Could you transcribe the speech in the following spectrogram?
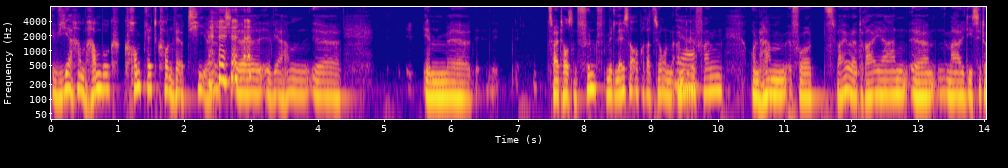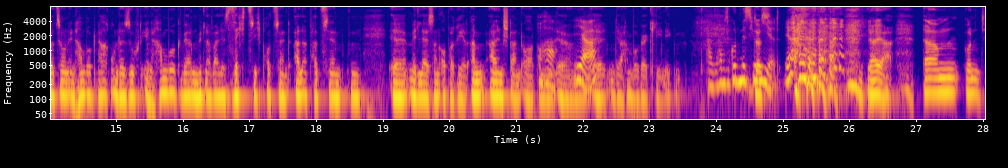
wir haben Hamburg komplett konvertiert. Äh, wir haben äh, im äh, 2005 mit Laseroperationen Ja. angefangen und haben vor zwei oder drei Jahren äh, mal die Situation in Hamburg nachuntersucht. In Hamburg werden mittlerweile 60 Prozent aller Patienten äh, mit Lasern operiert, an allen Standorten ähm, ja. äh, der Hamburger Kliniken. Also haben Sie gut missioniert. ja. Ja, ja. Ähm, und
